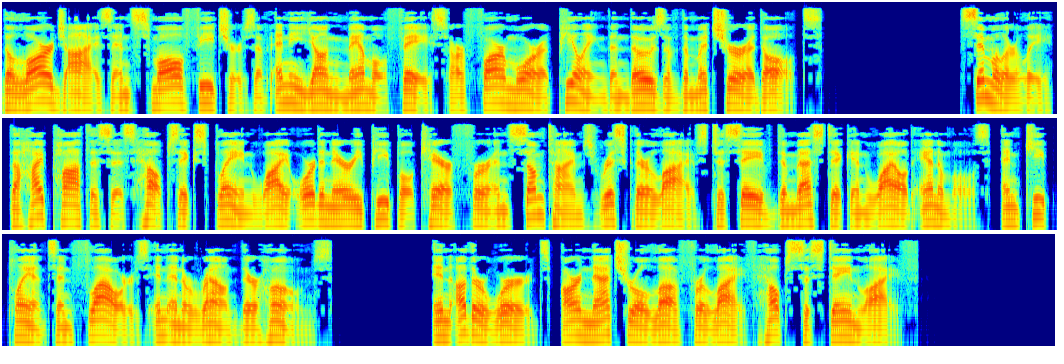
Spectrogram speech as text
The large eyes and small features of any young mammal face are far more appealing than those of the mature adults. Similarly, the hypothesis helps explain why ordinary people care for and sometimes risk their lives to save domestic and wild animals, and keep plants and flowers in and around their homes. In other words, our natural love for life helps sustain life.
